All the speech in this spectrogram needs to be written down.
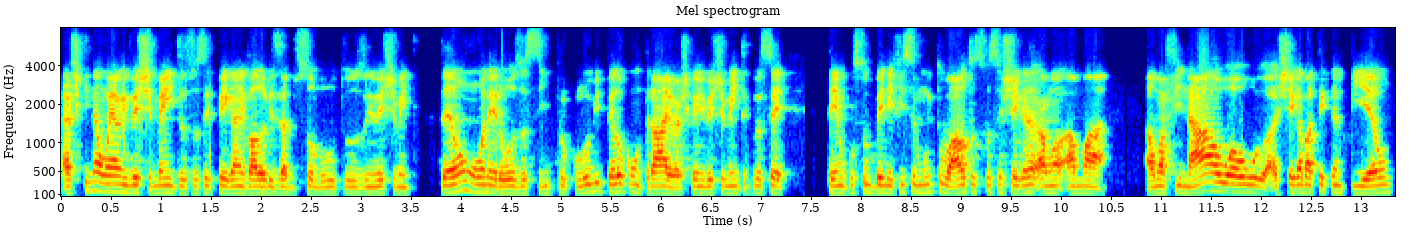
acho que não é um investimento, se você pegar em valores absolutos, um investimento tão oneroso assim para o clube, pelo contrário, acho que é um investimento que você tem um custo-benefício muito alto se você chega a uma, a uma, a uma final ou chega a bater campeão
